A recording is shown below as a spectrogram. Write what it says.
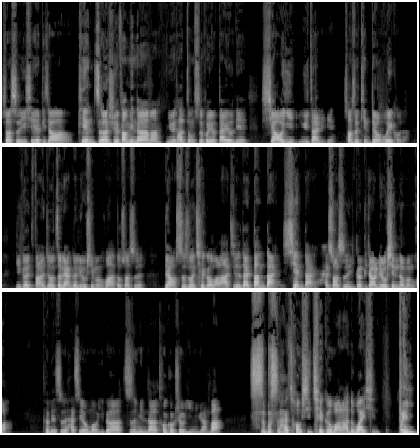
算是一些比较偏哲学方面的吗？因为它总是会有带有点小隐喻在里面，算是挺对我胃口的。一个，反正就这两个流行文化都算是。表示说，切格瓦拉其实在当代现代还算是一个比较流行的文化，特别是还是有某一个知名的脱口秀演员吧，时不时还抄袭切格瓦拉的外形，呸，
